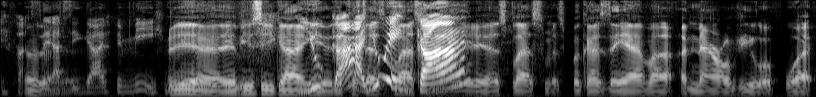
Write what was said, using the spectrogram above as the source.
if i say i see god in me Yeah, if you see God, in You you, God, you ain't. God. Yeah, that's blasphemous because they have a, a narrow view of what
